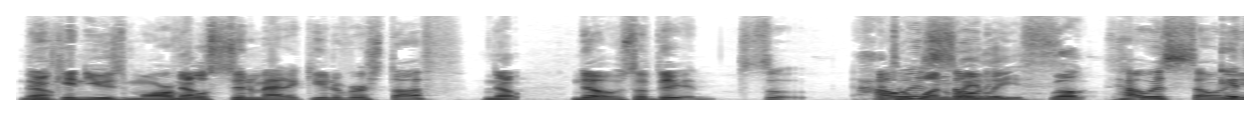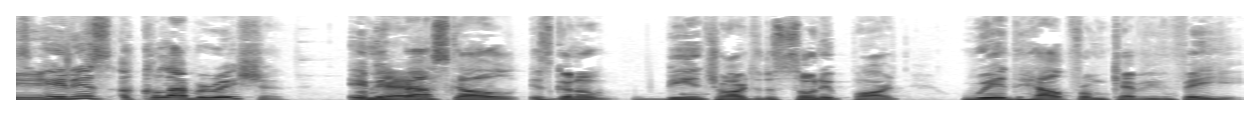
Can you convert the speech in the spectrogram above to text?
No. they can use Marvel No. Cinematic Universe stuff. no, No, so they so how It's a is one-way Sony- lease. Well, how is Sony? It's, it is a collaboration. Amy Okay. Pascal is going to be in charge of the Sony part with help from Kevin Feige.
